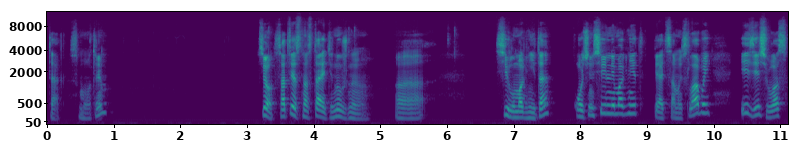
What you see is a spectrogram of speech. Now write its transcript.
Так, смотрим. Все, соответственно, ставите нужную э, силу магнита. Очень сильный магнит, 5 самый слабый. И здесь у вас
